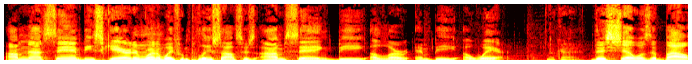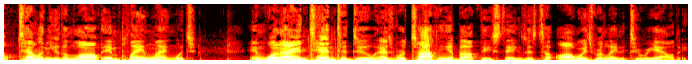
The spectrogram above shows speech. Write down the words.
I'm not saying be scared and run away from police officers. I'm saying be alert and be aware. okay. This show is about telling you the law in plain language. And what I intend to do as we're talking about these things is to always relate it to reality.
